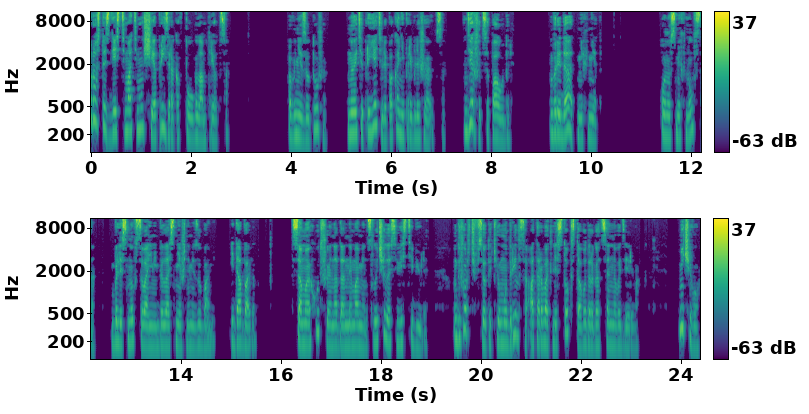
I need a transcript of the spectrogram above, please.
Просто здесь тьма тьмущая призраков по углам трется. Внизу тоже, но эти приятели пока не приближаются. Держатся поодаль. Вреда от них нет. Он усмехнулся, блеснув своими белоснежными зубами, и добавил: "Самое худшее на данный момент случилось в вестибюле. Джордж все таки умудрился оторвать листок с того драгоценного дерева. Ничего,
